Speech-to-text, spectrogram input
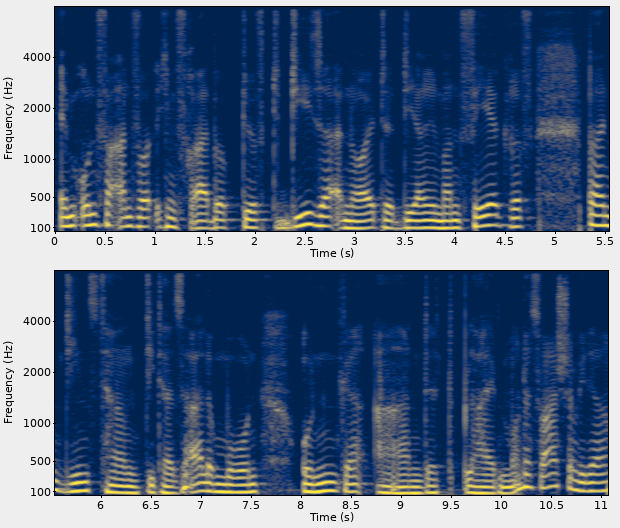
im unverantwortlichen Freiburg dürfte dieser erneute Dielmann-Fehlgriff beim Dienstherrn Dieter Salomon ungeahndet bleiben. Und das war schon wieder.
